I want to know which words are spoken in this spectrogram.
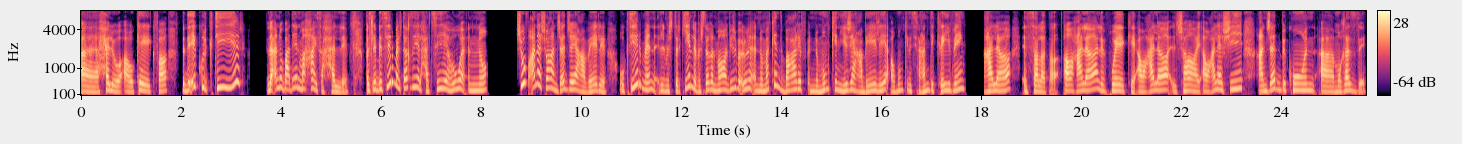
آه حلو أو كيك. فبدي آكل كتير لأنه بعدين ما حيصح لي بس اللي بيصير بالتغذية الحدسية هو إنه شوف أنا شو عن جد جاي على بالي وكثير من المشتركين اللي بشتغل معهم بيجوا بيقولوا لي إنه ما كنت بعرف إنه ممكن يجي على بالي أو ممكن يصير عندي كريفينج على السلطة أو على الفواكه أو على الشاي أو على شيء عن جد بيكون آه، مغذي.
